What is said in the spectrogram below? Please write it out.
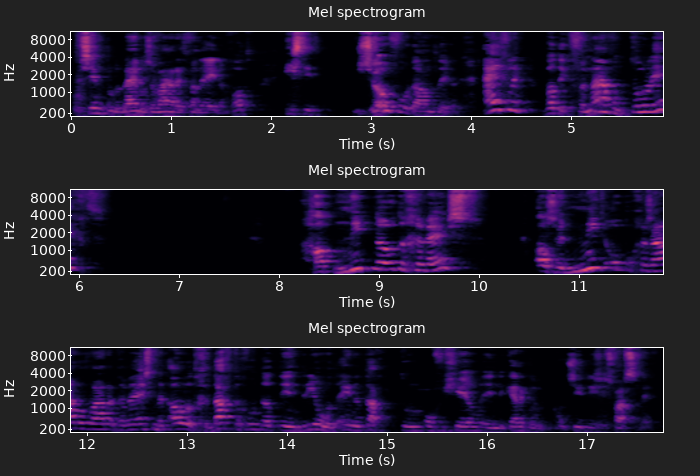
de simpele Bijbelse waarheid van de ene God, is dit zo voor de hand liggen. Eigenlijk, wat ik vanavond toelicht, had niet nodig geweest als we niet opgezadeld waren geweest met al het gedachtegoed dat in 381 toen officieel in de kerkelijke concilies is vastgelegd.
